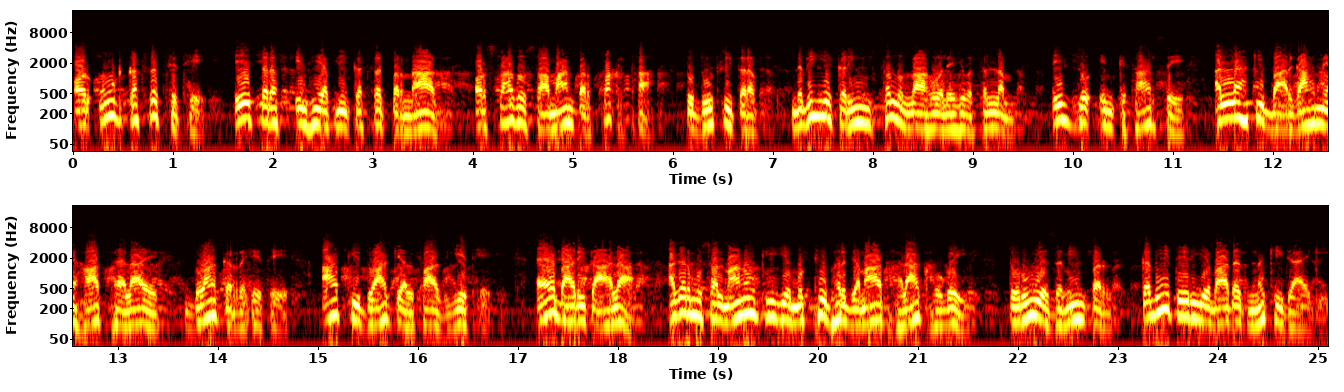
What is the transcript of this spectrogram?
اور اونٹ کثرت سے تھے۔ ایک طرف انہیں اپنی کثرت پر ناز اور ساز و سامان پر فخر تھا، تو دوسری طرف نبی کریم صلی اللہ علیہ وسلم عز و انکسار سے اللہ کی بارگاہ میں ہاتھ پھیلائے دعا کر رہے تھے۔ آپ کی دعا کے الفاظ یہ تھے، اے باری تعالی، اگر مسلمانوں کی یہ مٹھی بھر جماعت ہلاک ہو گئی، تو روئے زمین پر کبھی تیری عبادت نہ کی جائے گی۔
